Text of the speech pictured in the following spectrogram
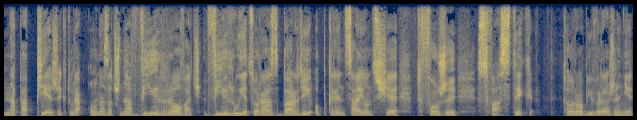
na papierze, która ona zaczyna wirować. Wiruje coraz bardziej obkręcając kręcając się tworzy swastykę to robi wrażenie,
